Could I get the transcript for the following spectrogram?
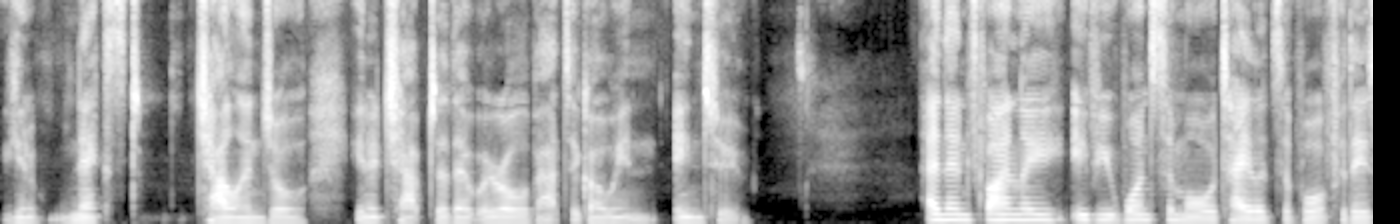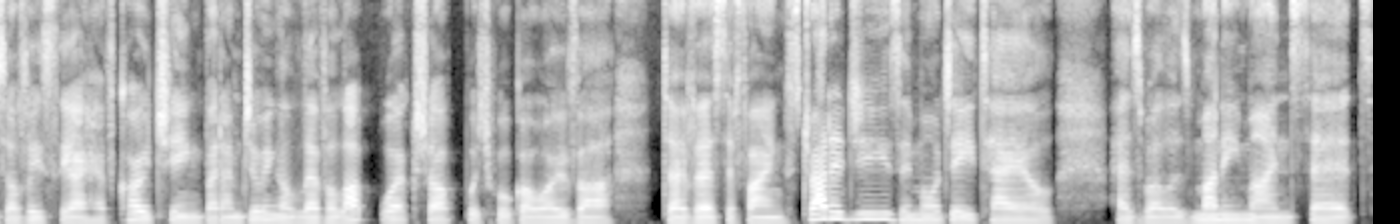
you know, next challenge or you know chapter that we're all about to go in into. And then finally, if you want some more tailored support for this, obviously I have coaching, but I'm doing a level up workshop, which will go over diversifying strategies in more detail, as well as money mindset,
